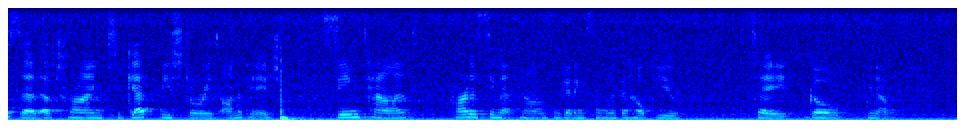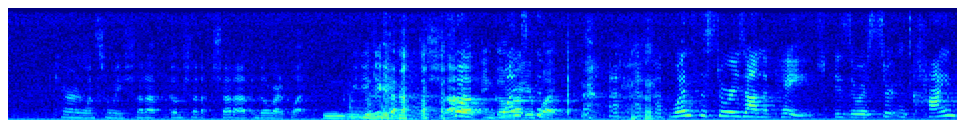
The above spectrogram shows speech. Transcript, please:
said, of trying to get these stories on the page, seeing talent, harnessing that talent, and getting someone to help you say, go, you know, Karen once told me, shut up, go shut up, shut up, and go write a play. Mm-hmm. You need to go, shut So up and go once write your the- play. Once the story's on the page, is there a certain kind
